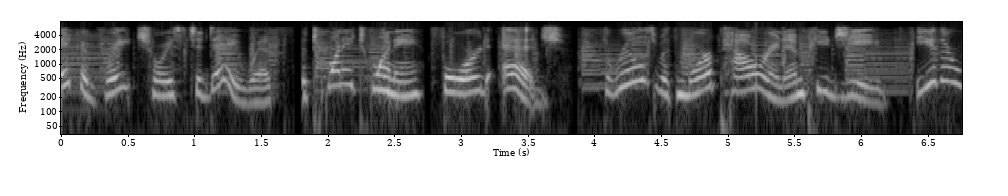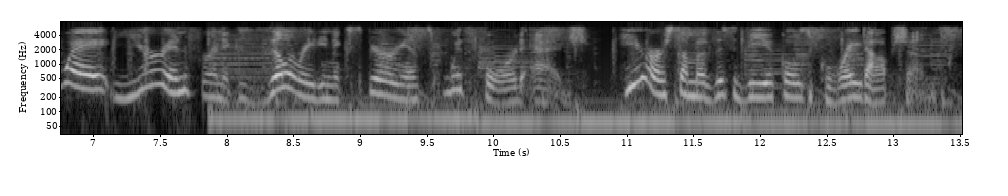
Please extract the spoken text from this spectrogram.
Make a great choice today with the 2020 Ford Edge. Thrills with more power and MPG. Either way, you're in for an exhilarating experience with Ford Edge. Here are some of this vehicle's great options.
